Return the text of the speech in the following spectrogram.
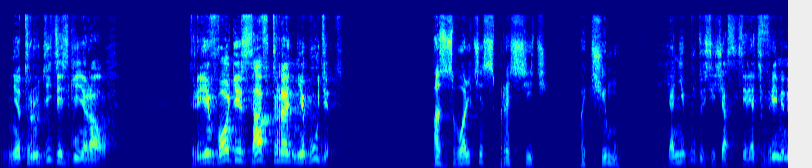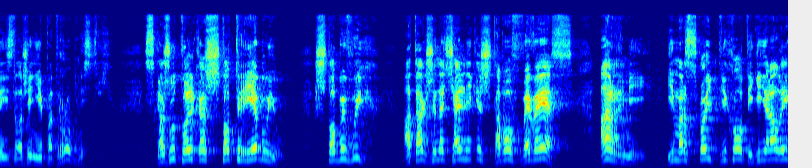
Не трудитесь, генерал. Тревоги завтра не будет. Позвольте спросить, почему? Я не буду сейчас терять время на изложение подробностей. Скажу только, что требую, чтобы вы, а также начальники штабов ВВС, армии и морской пехоты генералы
